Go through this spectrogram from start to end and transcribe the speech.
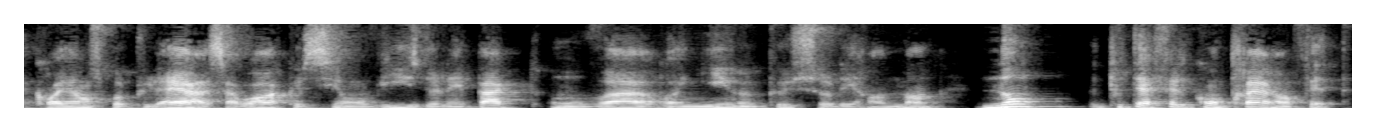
croyance populaire à savoir que si on vise de l'impact, on va rogner un peu sur les rendements. Non, tout à fait le contraire, en fait.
